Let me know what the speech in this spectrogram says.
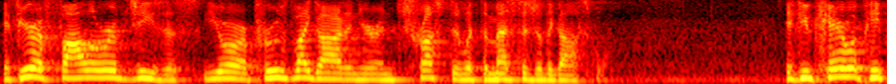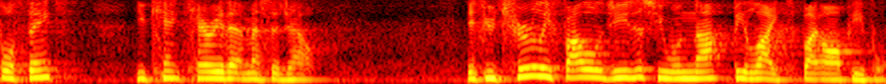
If you're a follower of Jesus, you are approved by God and you're entrusted with the message of the gospel. If you care what people think, you can't carry that message out. If you truly follow Jesus, you will not be liked by all people.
